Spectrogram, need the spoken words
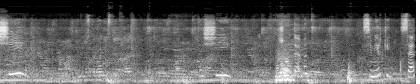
Тащи! Тащи! Що у тебе? Сімірки? Сет?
